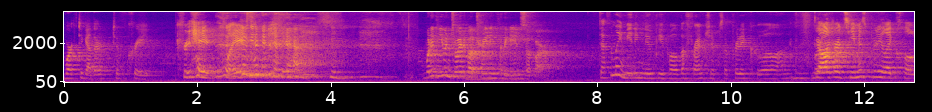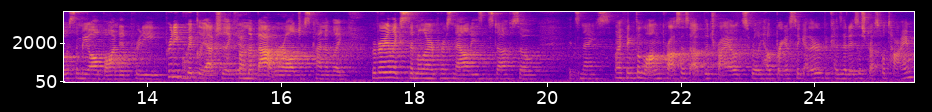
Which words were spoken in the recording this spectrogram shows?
work together to create create plays. What have you enjoyed about training for the game so far? Definitely meeting new people. The friendships are pretty cool. Um, Yeah, like our team is pretty like close, and we all bonded pretty pretty quickly. Actually, like from the bat, we're all just kind of like we're very like similar in personalities and stuff. So it's nice. I think the long process of the tryouts really helped bring us together because it is a stressful time.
